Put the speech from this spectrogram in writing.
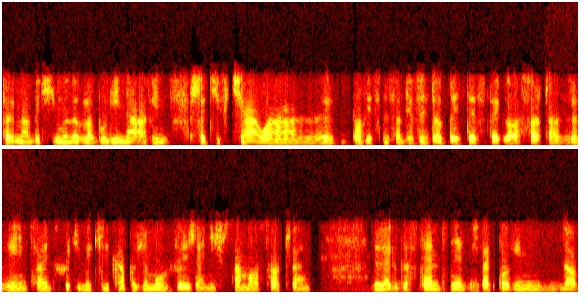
To ma być immunoglobulina, a więc przeciwciała, powiedzmy sobie, wydobyte z tego osocza ozdrowieńca, więc wchodzimy kilka poziomów wyżej niż samo osocze lek dostępny, że tak powiem, no,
